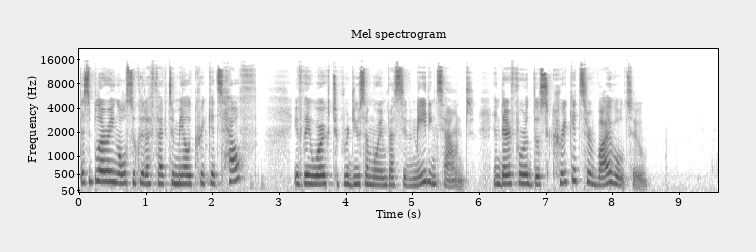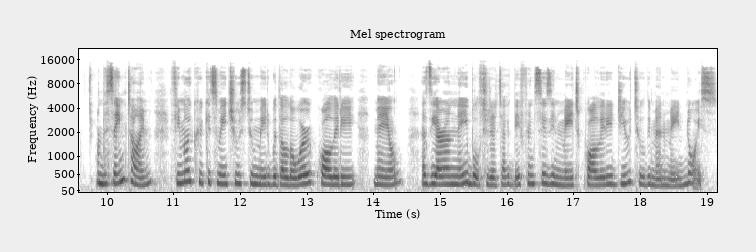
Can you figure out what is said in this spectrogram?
This blurring also could affect a male cricket's health if they work to produce a more impressive mating sound, and therefore thus cricket survival too. At the same time, female crickets may choose to mate with a lower quality male as they are unable to detect differences in mate quality due to the man made noise,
